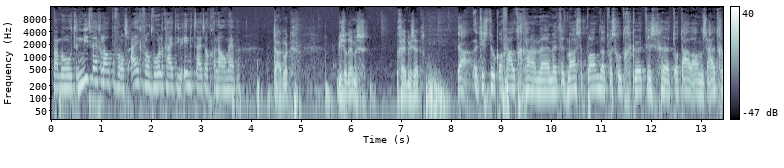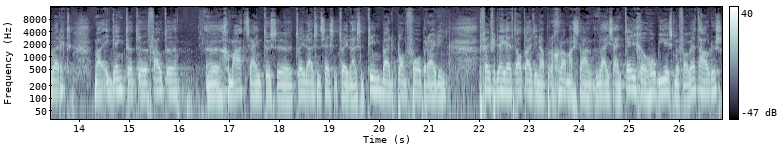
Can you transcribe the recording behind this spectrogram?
maar we moeten niet weglopen van onze eigen verantwoordelijkheid... die we in de tijd ook genomen hebben. Duidelijk. Michel Demmers, GBZ. Ja, het is natuurlijk al fout gegaan uh, met het masterplan. Dat was goedgekeurd. Het is uh, totaal anders uitgewerkt. Maar ik denk dat de fouten uh, gemaakt zijn tussen 2006 en 2010 bij de planvoorbereiding. VVD heeft altijd in haar programma staan... wij zijn tegen hobbyisme van wethouders.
